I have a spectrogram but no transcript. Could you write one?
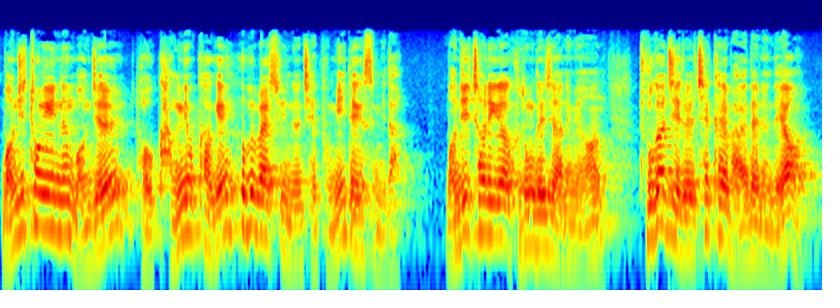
먼지통에 있는 먼지를 더욱 강력하게 흡입할 수 있는 제품이 되겠습니다. 먼지 처리가 구동되지 않으면 두 가지를 체크해 봐야 되는데요.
